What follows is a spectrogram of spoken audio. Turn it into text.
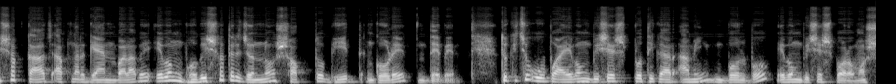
এসব কাজ আপনার জ্ঞান বাড়াবে এবং ভবিষ্যতের জন্য শক্ত ভিত গড়ে দেবে। তো কিছু উপায় এবং বিশেষ প্রতিকার আমি বলব এবং বিশেষ পরামর্শ।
